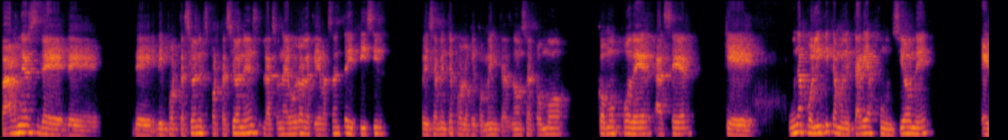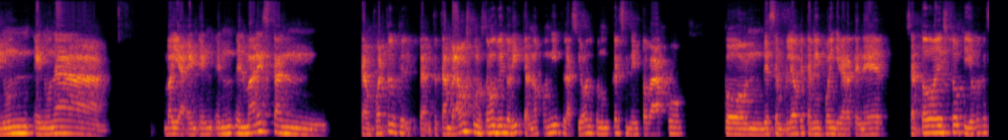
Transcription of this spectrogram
partners de, de, de, importación, exportaciones, la zona euro la tiene bastante difícil precisamente por lo que comentas, ¿no? O sea, cómo, cómo poder hacer que una política monetaria funcione en, un, en una, vaya, en, en, en el mar es tan, tan fuerte, lo que, tan, bravos como estamos viendo ahorita, ¿no? Con inflación, con un crecimiento bajo, con desempleo que también pueden llegar a tener. O sea, todo esto que yo creo que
